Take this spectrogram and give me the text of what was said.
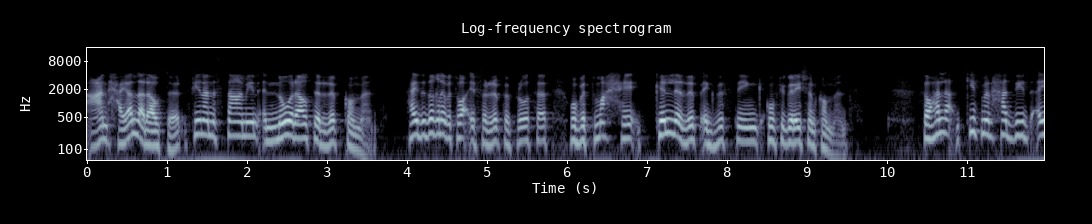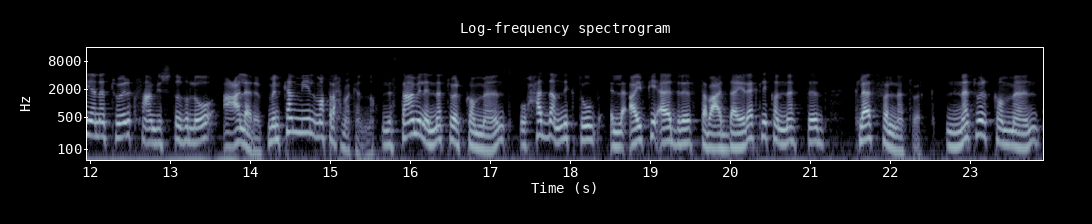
عن حيلا راوتر فينا نستعمل ال no router RIP command هيدي دغري بتوقف ال RIP process وبتمحي كل ال RIP existing configuration commands. so so هلا كيف بنحدد أي networks عم بيشتغلوا على RIP بنكمل مطرح ما كنا. بنستعمل ال network command وحدا بنكتب ال IP address تبع ال directly connected classful network ال network command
